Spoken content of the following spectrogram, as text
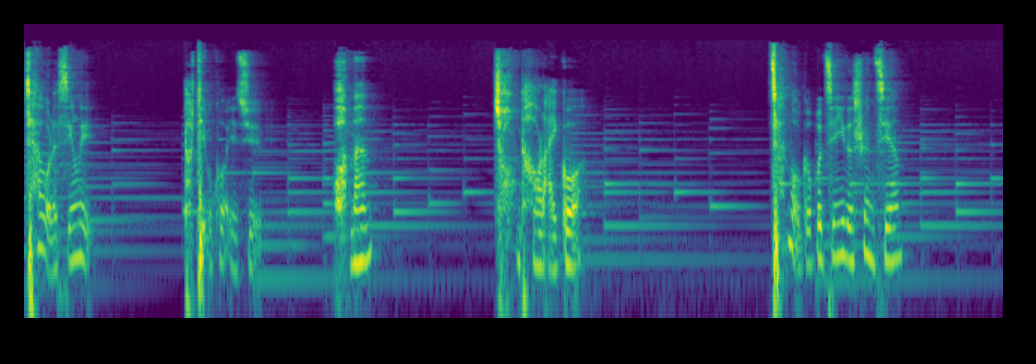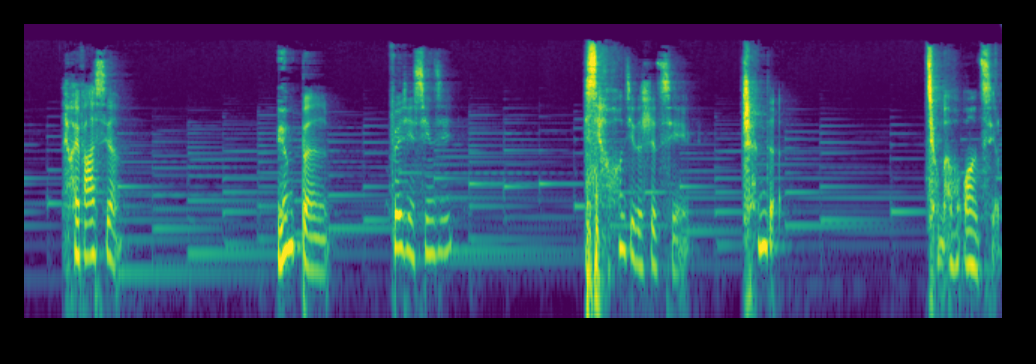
在我的心里，都抵不过一句。我们从头来过，在某个不经意的瞬间，你会发现，原本费尽心机想忘记的事情，真的就慢慢忘记了。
